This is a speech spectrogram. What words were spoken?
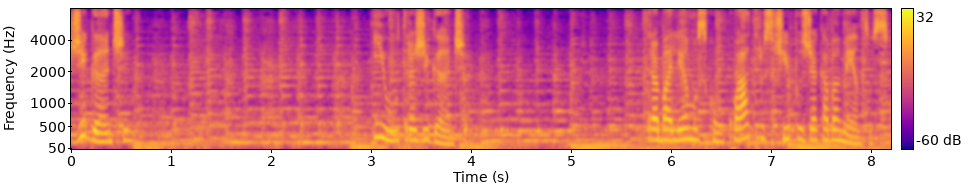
gigante e ultra gigante. Trabalhamos com quatro tipos de acabamentos.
